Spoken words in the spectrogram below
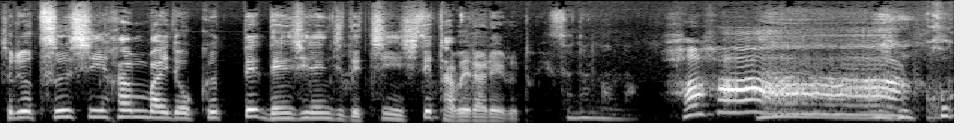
それを通信販売で送って、電子レンジでチンして食べられるという。そのまま。はは国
